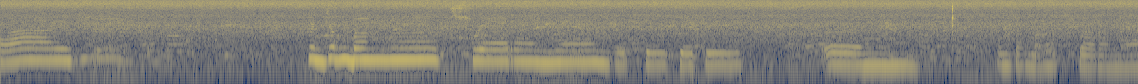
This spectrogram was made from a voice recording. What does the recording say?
hai. Kenceng banget suaranya gitu jadi um, kenceng banget suaranya.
